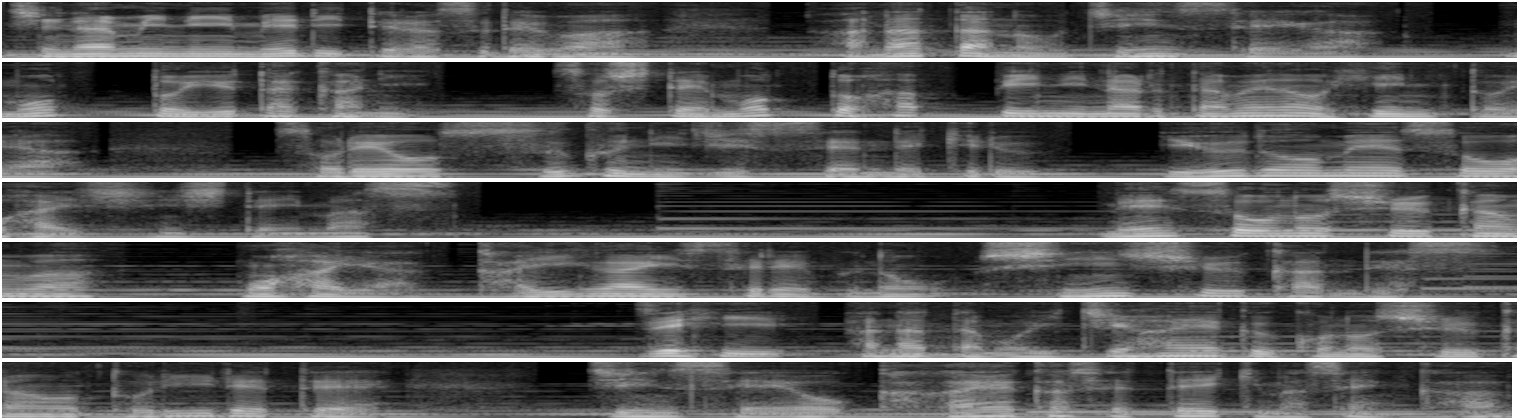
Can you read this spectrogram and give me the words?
ちなみにメディテラスではあなたの人生がもっと豊かにそしてもっとハッピーになるためのヒントやそれをすぐに実践できる誘導瞑想を配信しています。瞑想の習慣はもはや海外セレブの新習慣です。ぜひあなたもいち早くこの習慣を取り入れて人生を輝かせていきませんか？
